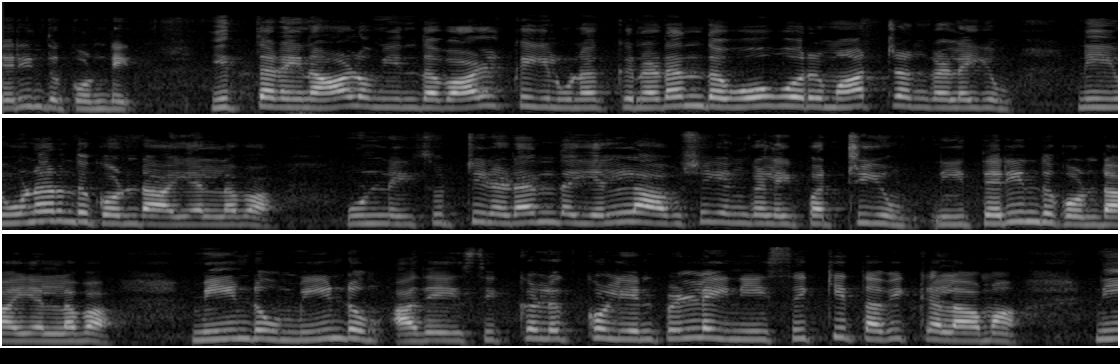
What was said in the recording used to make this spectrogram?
தெரிந்து கொண்டேன். இத்தனை நாளும் இந்த வாழ்க்கையில் உனக்கு நடந்த ஒவ்வொரு மாற்றங்களையும் நீ உணர்ந்து கொண்டாய் அல்லவா? உன்னை சுற்றி நடந்த எல்லா விஷயங்களை பற்றியும் நீ தெரிந்து கொண்டாயல்லவா? மீண்டும் மீண்டும் அதே சிக்கலுக்குள் என் பிள்ளை நீ சிக்கி தவிக்கலாமா? நீ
